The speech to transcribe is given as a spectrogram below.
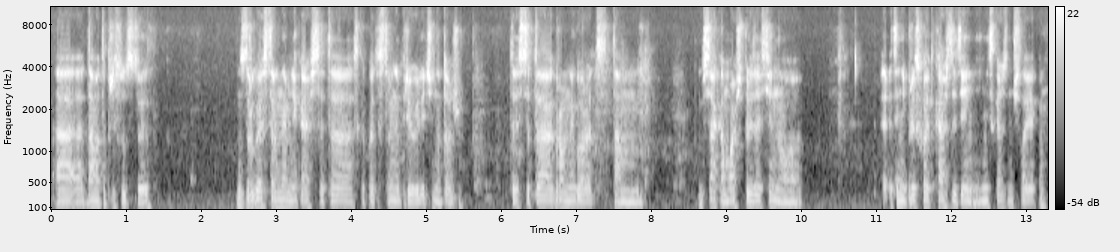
А там это присутствует. С другой стороны, мне кажется, это с какой-то стороны преувеличено тоже. То есть это огромный город, там всякое может произойти, но это не происходит каждый день, не с каждым человеком.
